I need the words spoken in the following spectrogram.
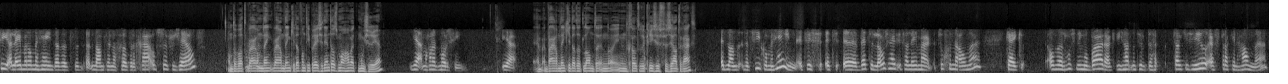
zie alleen maar om me heen dat het, het land in een grotere chaos eh, verzeilt. Want wat, waarom, denk, waarom denk je dat? Want die president was Mohamed Mousri, hè? Ja, Mohamed Morsi. Ja, En waarom denk je dat het land in, in een grotere crisis verzeild raakt? Dat zie ik om me heen. Het is, het, eh, wetteloosheid is alleen maar toegenomen. Kijk, onder Hosni Mubarak, die had natuurlijk de touwtjes heel erg strak in handen.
